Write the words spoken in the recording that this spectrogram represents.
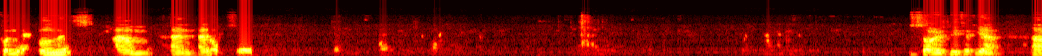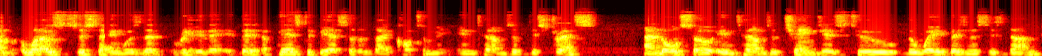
for nimbleness um, and and also sorry, Peter. Yeah. Um, what I was just saying was that really there, there, appears to be a sort of dichotomy in terms of distress and also in terms of changes to the way business is done.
